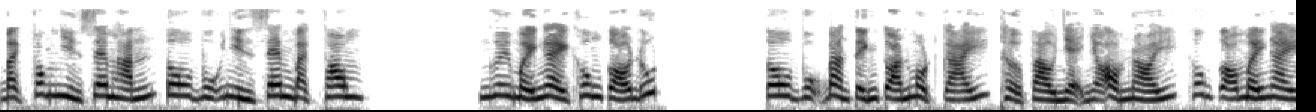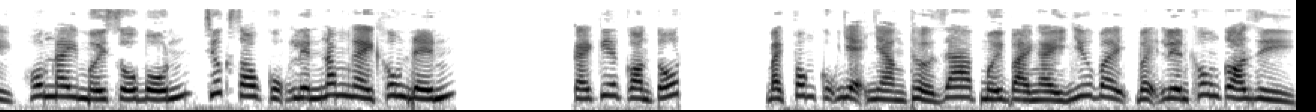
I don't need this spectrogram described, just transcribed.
Bạch Phong nhìn xem hắn, Tô Vũ nhìn xem Bạch Phong. Ngươi mấy ngày không có đút. Tô Vũ bàn tính toán một cái, thở vào nhẹ nhõm nói, không có mấy ngày, hôm nay mới số 4, trước sau cũng liền 5 ngày không đến. Cái kia còn tốt. Bạch Phong cũng nhẹ nhàng thở ra, mới vài ngày như vậy, vậy liền không có gì.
